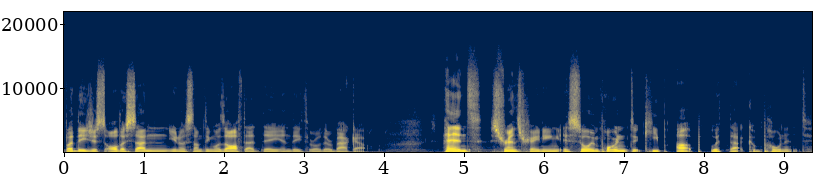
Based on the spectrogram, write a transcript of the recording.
but they just all of a sudden, you know, something was off that day and they throw their back out. Hence, strength training is so important to keep up with that component.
